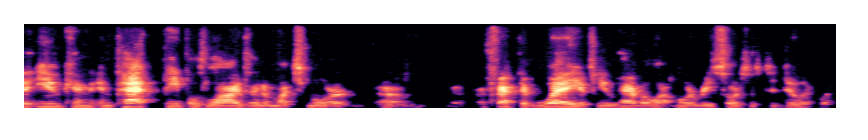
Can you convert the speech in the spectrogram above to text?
that you can impact people's lives in a much more um, effective way if you have a lot more resources to do it with.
